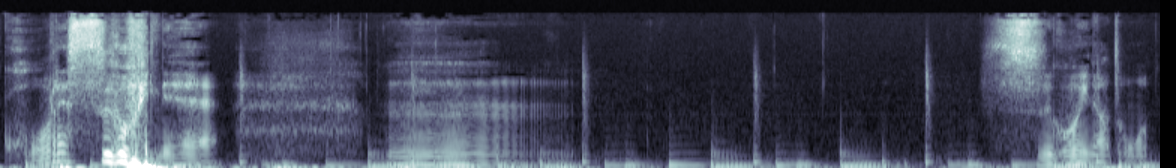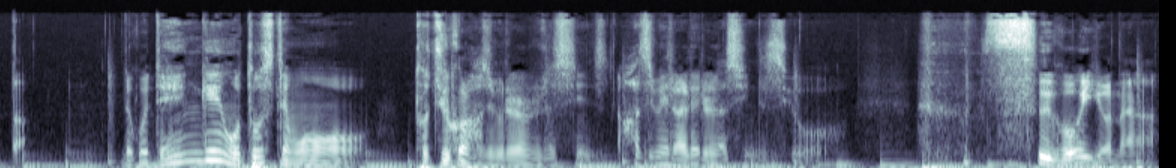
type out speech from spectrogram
これすごいね。うーん。すごいなと思った。で、これ電源落としても途中から始められるらしいんです、始められるらしいんですよ。すごいよな。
